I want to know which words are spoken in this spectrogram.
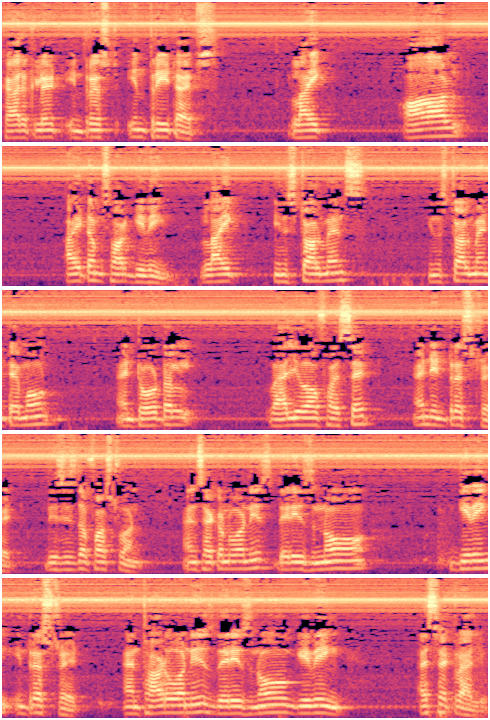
calculate interest in three types like all items are giving like installments installment amount and total value of asset and interest rate this is the first one and second one is there is no giving interest rate and third one is there is no giving asset value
